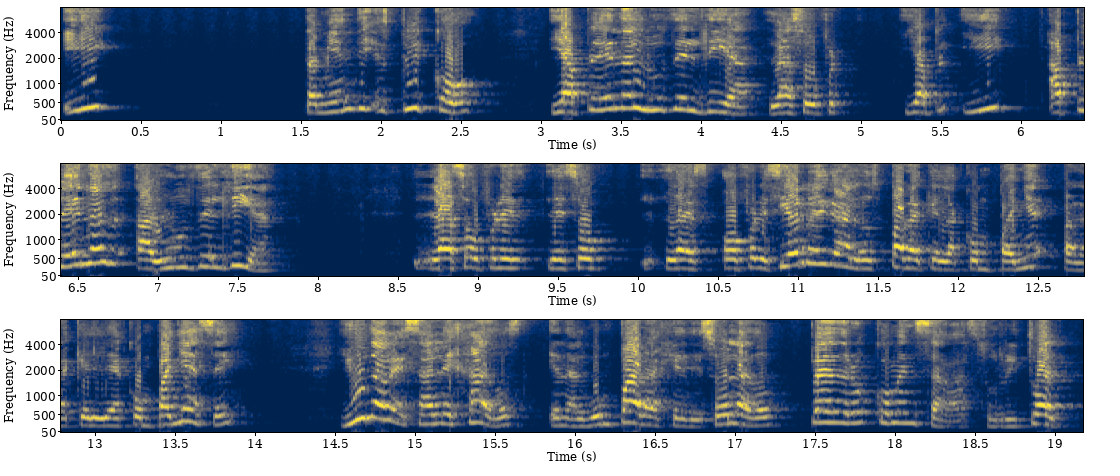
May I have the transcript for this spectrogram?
y también explicó y a plena luz del día las y, a, plena luz del día las, les, ofrecía regalos para que, la para que le acompañase y una vez alejados en algún paraje desolado, Pedro comenzaba su ritual.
